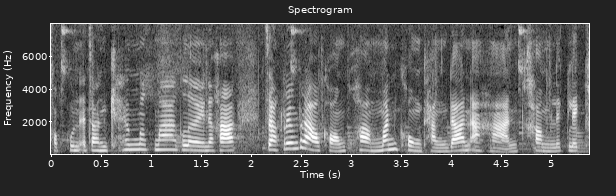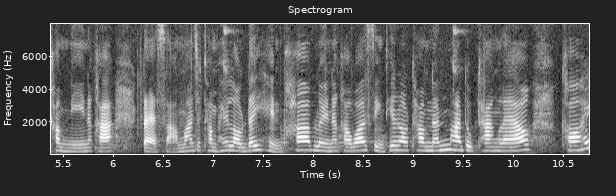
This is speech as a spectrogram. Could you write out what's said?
ขอบคุณอาจารย์เข้มมาก ๆ เลยนะคะ จากเรื่องราวของความมั่นคงทางด้านอาหารคำเล็ก ๆคำนี้นะคะ แต่สามารถจะทำให้เราได้เห็นภาพเลยนะคะ ว่าสิ่งที่เราทำนั้นมาถูกทางแล้ว ขอให้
